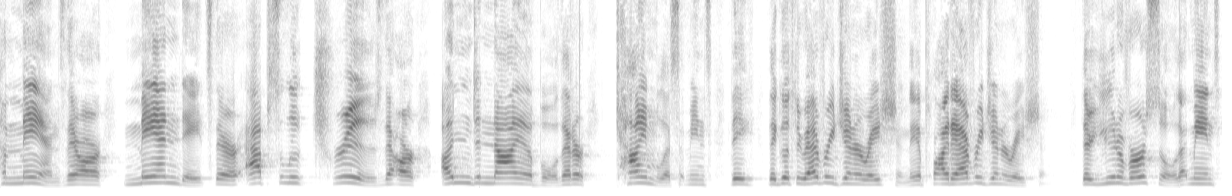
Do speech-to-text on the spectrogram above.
commands, there are mandates, there are absolute truths that are undeniable, that are timeless. That means they, they go through every generation, they apply to every generation. They're universal. That means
